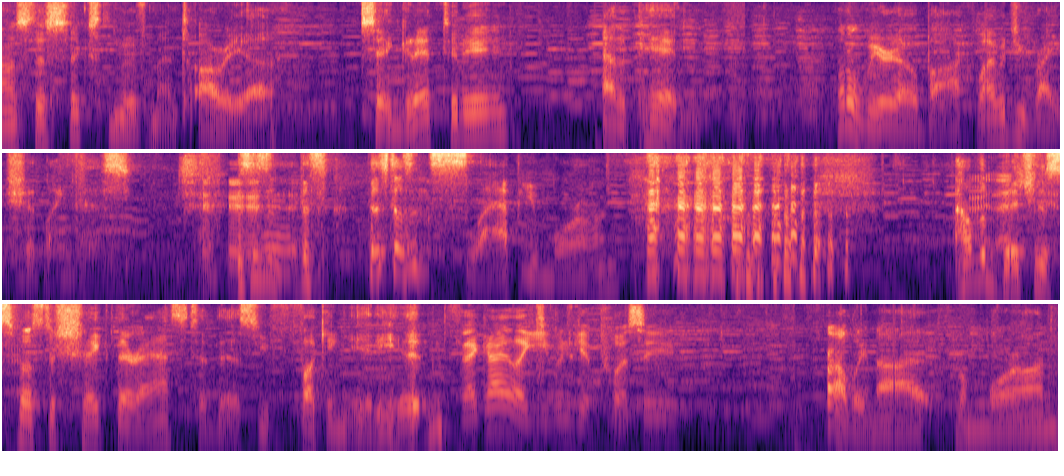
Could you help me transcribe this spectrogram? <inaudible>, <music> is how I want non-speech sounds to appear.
How's the sixth movement, Aria? segreti alpini. What a weirdo, Bach. Why would you write shit like this? <laughs> This isn't this this doesn't slap, you moron. <laughs> How the bitch is supposed to shake their ass to this, you fucking idiot? Did that guy like even get pussy? Probably not. A moron.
